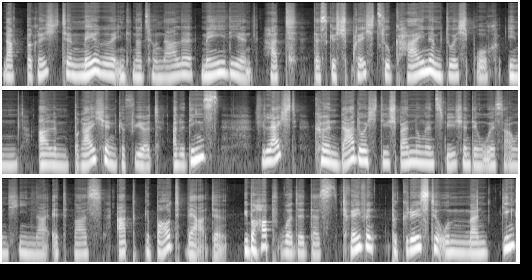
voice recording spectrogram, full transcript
Nach Berichten mehrerer internationaler Medien hat das Gespräch zu keinem Durchbruch in allen Bereichen geführt. Allerdings, vielleicht können dadurch die Spannungen zwischen den USA und China etwas abgebaut werden. Überhaupt wurde das Treffen begrüßt und man ging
